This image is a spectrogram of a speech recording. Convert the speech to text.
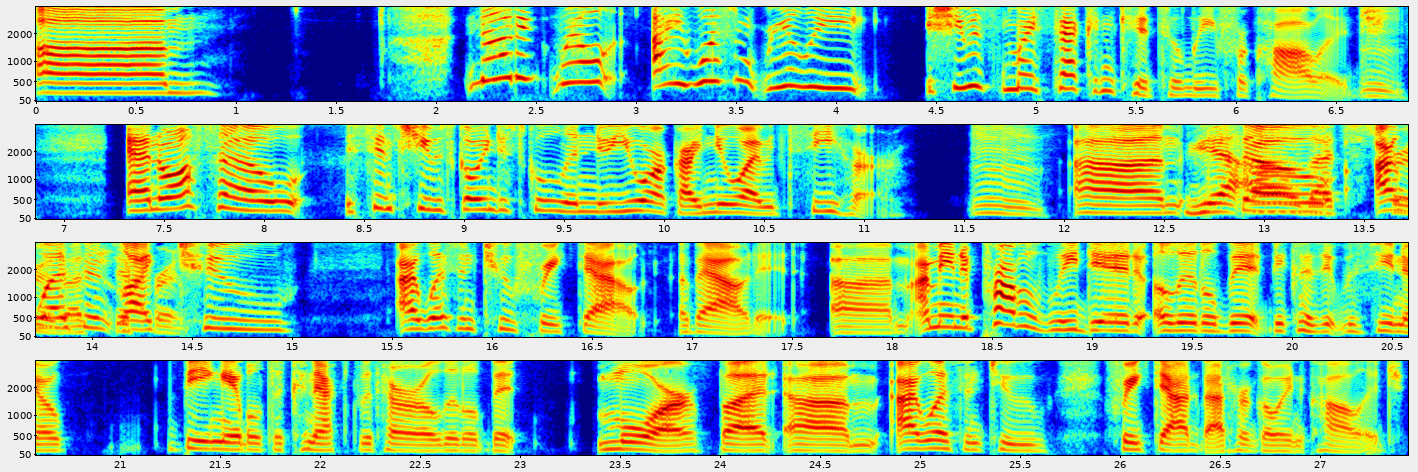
oh. Um, not well. I wasn't really. She was my second kid to leave for college, Mm. and also since she was going to school in New York, I knew I would see her. Mm. Um, Yeah, so oh, that's I true. That's wasn't like too. I wasn't too freaked out about it. Um, I mean, it probably did a little bit because it was, you know, being able to connect with her a little bit more, but um, I wasn't too freaked out about her going to college.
